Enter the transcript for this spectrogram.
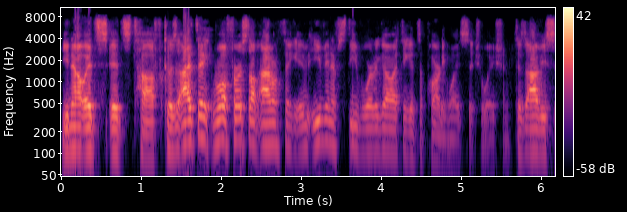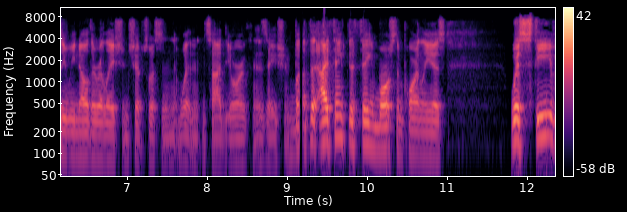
You know, it's it's tough because I think. Well, first off, I don't think even if Steve were to go, I think it's a parting ways situation because obviously we know the relationships within, within inside the organization. But the, I think the thing most importantly is with Steve,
